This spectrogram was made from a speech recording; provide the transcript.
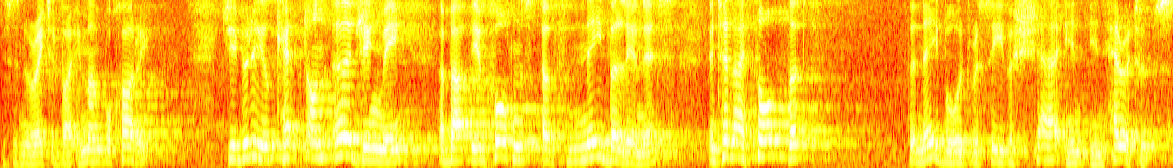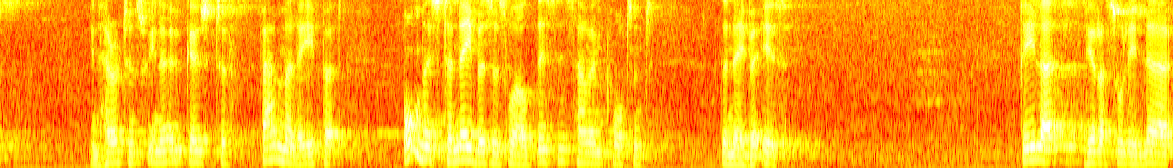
This is narrated by Imam Bukhari. Jibreel kept on urging me about the importance of neighborliness until I thought that the neighbor would receive a share in inheritance. Inheritance, we know, goes to family, but almost to neighbors as well. This is how important the neighbor is. قيل لرسول الله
